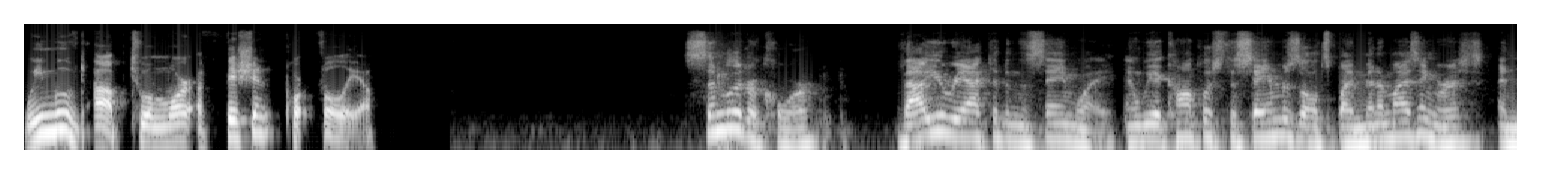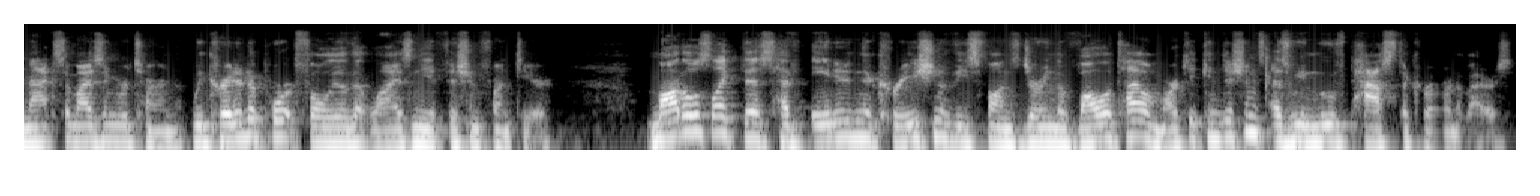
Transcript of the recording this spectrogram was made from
we moved up to a more efficient portfolio. Similar to core, Value reacted in the same way, and we accomplished the same results by minimizing risk and maximizing return. We created a portfolio that lies in the efficient frontier. Models like this have aided in the creation of these funds during the volatile market conditions as we move past the coronavirus.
